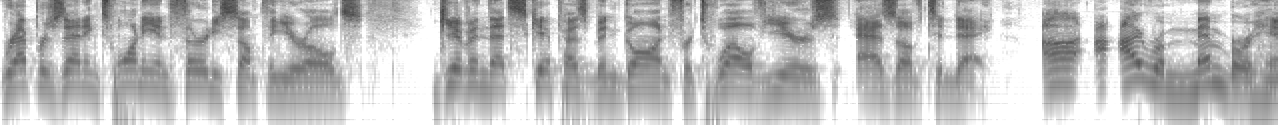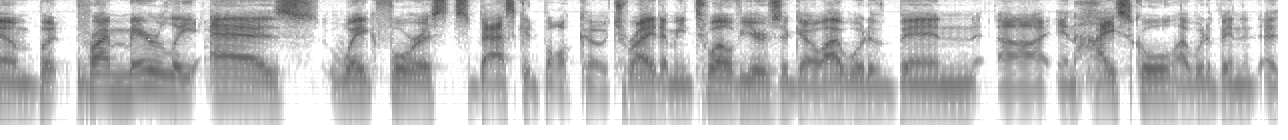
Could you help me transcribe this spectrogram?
representing 20 and 30 something year olds, given that Skip has been gone for 12 years as of today? Uh, I remember him, but primarily as Wake Forest's basketball coach, right? I mean, 12 years ago, I would have been uh, in high school. I would have been a,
